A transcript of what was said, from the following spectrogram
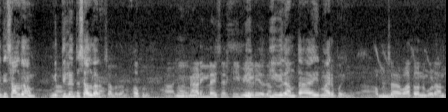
అది చల్లదనం. మిద్దిల్లు అంటే చల్లదనం. చల్లదనం. అప్పుడు. మేడళ్ళు అయ్యేసరికి వేడి ఈ విధంతా మారిపోయింది. అప్పుడు వాతావరణం కూడా అంత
